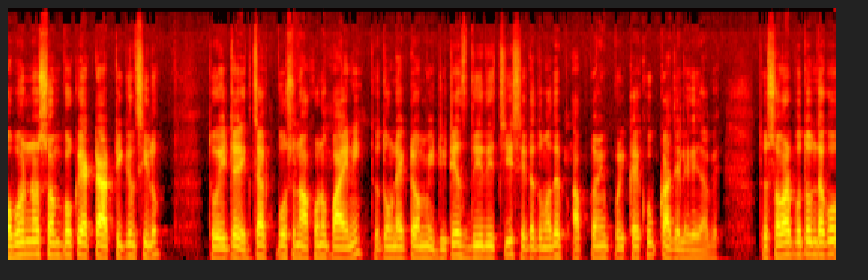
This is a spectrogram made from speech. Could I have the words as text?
গভর্নর সম্পর্কে একটা আর্টিকেল ছিল, তো এটা এক্সাক্ট প্রশ্ন এখনও পাইনি, তো তোমরা একটা আমি ডিটেলস দিয়ে দিচ্ছি, সেটা তোমাদের আপকামিং পরীক্ষায় খুব কাজে লেগে যাবে। তো সবার প্রথম দেখো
